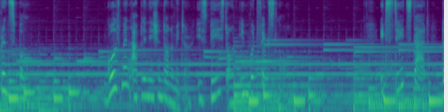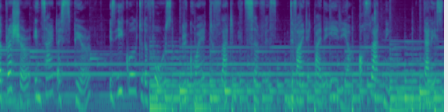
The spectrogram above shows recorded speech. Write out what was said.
Principle Goldmann applanation tonometer is based on Imbert-Fick's law. It states that the pressure inside a sphere is equal to the force required to flatten its surface divided by the area of flattening, that is,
